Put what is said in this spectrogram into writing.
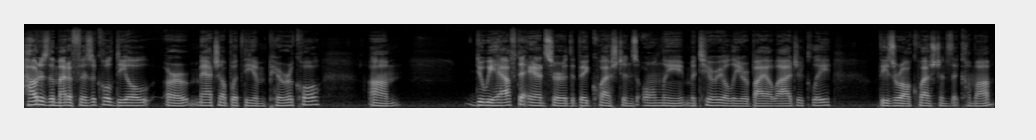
How does the metaphysical deal or match up with the empirical? Um, do we have to answer the big questions only materially or biologically? These are all questions that come up.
